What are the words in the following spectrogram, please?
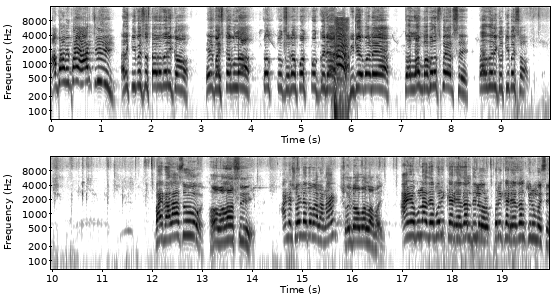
আব্বা আমি পাই হারছি আরে কি বেশ তাড়াতাড়ি ক এই বাইশটা বুলা টক টক করে পক পক করে ভিডিও বানায়া তোর লম্বা ফেরস পাইছে তাড়াতাড়ি ক কি ভাই ভালো আছো? হ ভালো আছি। আনে শরীরটা তো ভালো না? শরীরটাও ভালো ভাই। আনে বলা যে পরীক্ষার রেজাল্ট দিল পরীক্ষার রেজাল্ট কিরম হয়েছে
